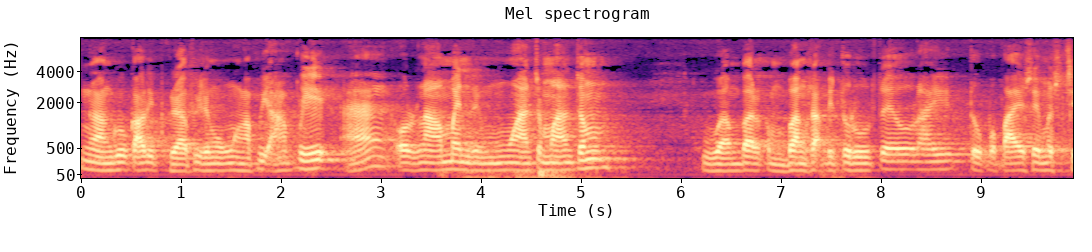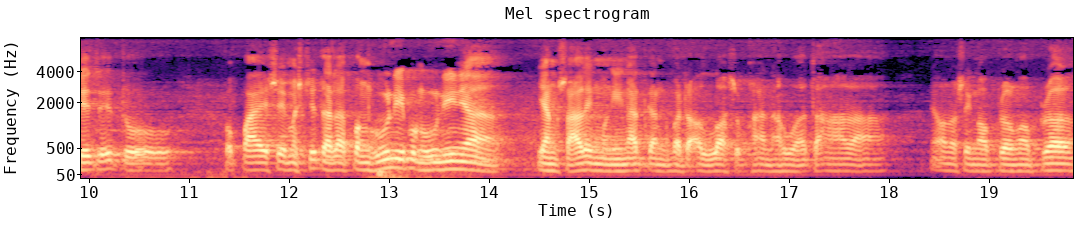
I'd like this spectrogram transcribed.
nganggo kaligrafi sing apik-apik eh ornamen sing macem-macem. Gambar kembang sak piturute ora itu. Pepaese masjid itu. Pepaese masjid adalah penghuni-penghuninya yang saling mengingatkan kepada Allah Subhanahu wa taala. Nek ana sing ngobrol-ngobrol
